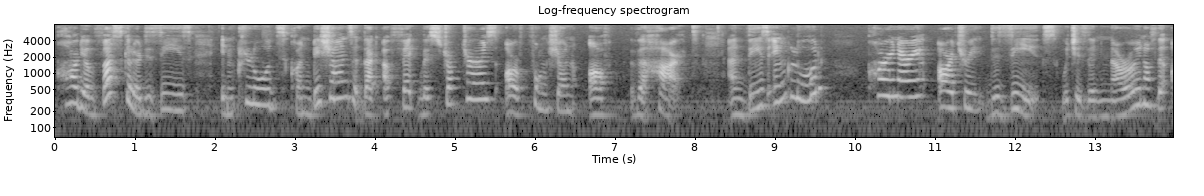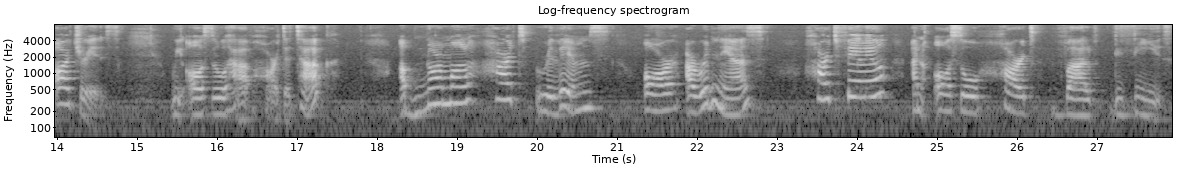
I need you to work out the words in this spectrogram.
cardiovascular disease includes conditions that affect the structures or function of the heart. And these include coronary artery disease, which is the narrowing of the arteries. We also have heart attack, abnormal heart rhythms or arrhythmias, heart failure, and also heart valve disease.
